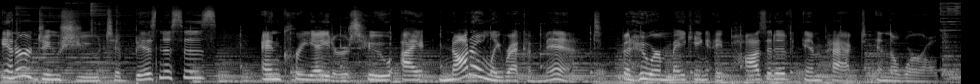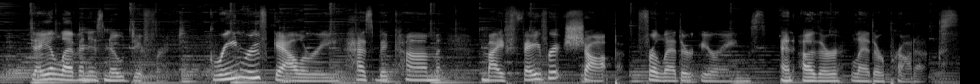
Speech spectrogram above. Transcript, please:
introduce you to businesses and creators who I not only recommend, but who are making a positive impact in the world. Day 11 is no different. Green Roof Gallery has become my favorite shop for leather earrings and other leather products.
